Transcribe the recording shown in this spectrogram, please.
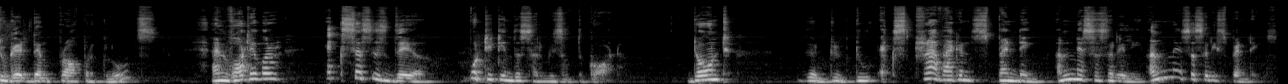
to get them proper clothes, and whatever excess is there, put it in the service of the God. Don't uh, do extravagant spending unnecessarily, unnecessary spendings.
